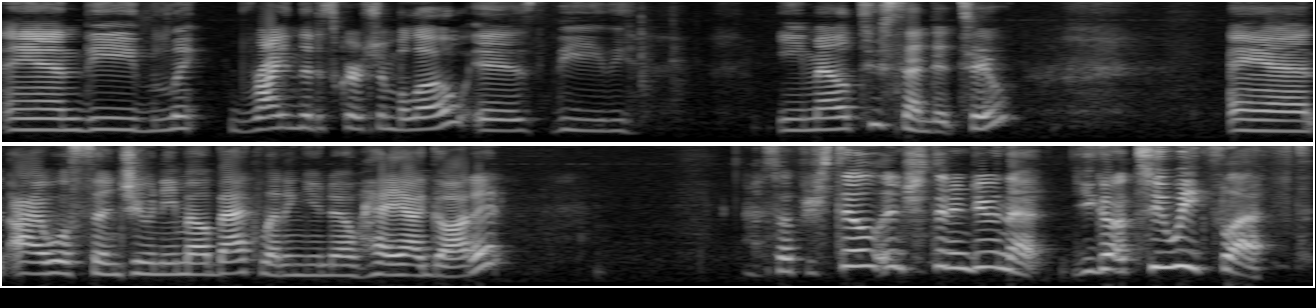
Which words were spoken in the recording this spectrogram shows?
And the link right in the description below is the email to send it to. And I will send you an email back letting you know, hey, I got it. So if you're still interested in doing that, you got two weeks left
